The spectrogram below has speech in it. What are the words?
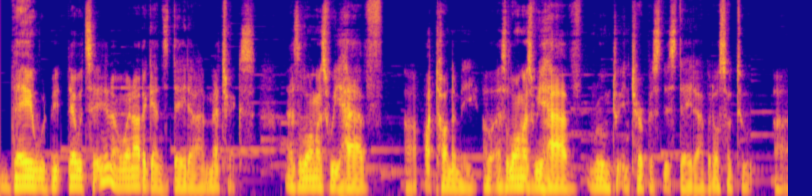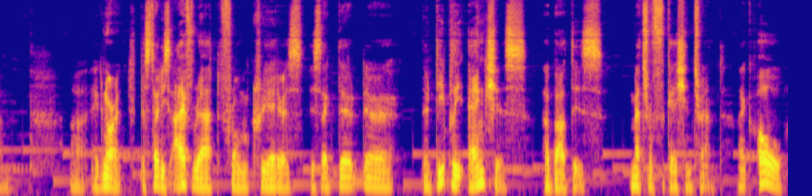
they would be they would say, you know, we're not against data metrics as long as we have uh, autonomy, as long as we have room to interpret this data, but also to um, uh, ignore it. The studies I've read from creators is like they're they're they're deeply anxious about this metrification trend. Like, oh,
